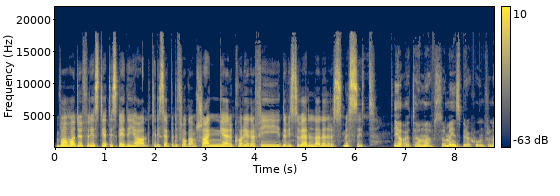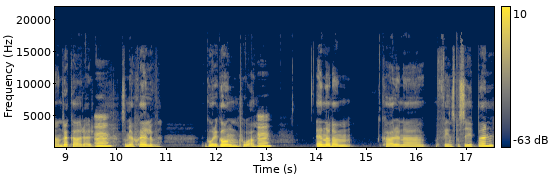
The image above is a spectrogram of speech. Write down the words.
Vad har du för estetiska ideal, till exempel i fråga om genre, koreografi, det visuella eller röstmässigt? Ja, jag tar massor med inspiration från andra körer Mm. som jag själv går igång på. Mm. En av de körerna finns på Cypern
